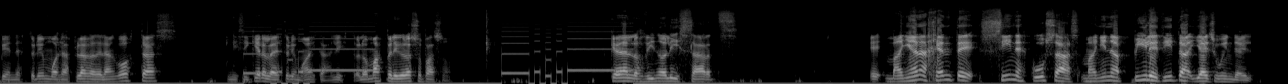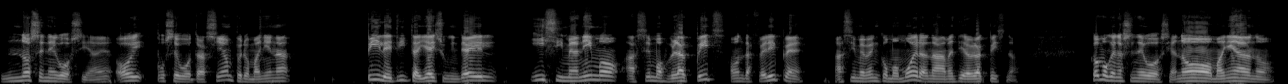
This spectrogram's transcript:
Bien, destruimos las plagas de langostas. Ni siquiera la destruimos. Ahí está, listo. Lo más peligroso pasó. Quedan los Dino Lizards. Eh, mañana, gente, sin excusas. Mañana Piletita y Icewind Dale. No se negocia, ¿eh? Hoy puse votación, pero mañana Piletita y Icewind Dale. Y si me animo, hacemos Black Pits. Onda Felipe. Así me ven como muero. Nada, mentira, Black Pits no. ¿Cómo que no se negocia? No, mañana no.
